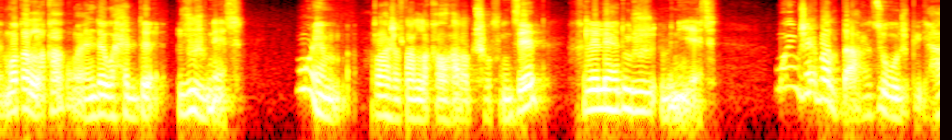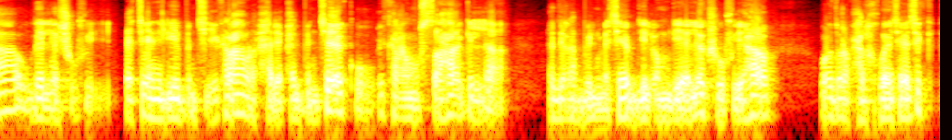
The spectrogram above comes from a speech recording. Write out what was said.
مطلقة وعندها واحد جوج بنات. المهم الراجل طلقها وهرب فين زاد خلالها هادو جوج بنيات. المهم جابها للدار تزوج بيها وقالها شوفي اعتني ليا بنتي إكرام راه بحالها بحال بنتك وإكرام وصاها قالها هادي راه بالمثابة ديال الأم ديالك شوفيها راه بحال خواتاتك.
